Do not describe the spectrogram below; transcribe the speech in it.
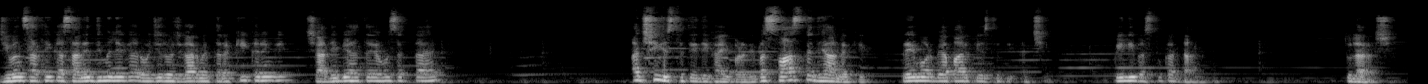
जीवन साथी का सानिध्य मिलेगा, रोजी रोज़गार में तरक्की करेंगे, शादी ब्याह तय हो सकता है। अच्छी स्थिति दिखाई पड़ रही बस स्वास्थ्य पे ध्यान रखिए। प्रेम और व्यापार की स्थिति अच्छी पीली वस्तु का दान तुला राशि।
